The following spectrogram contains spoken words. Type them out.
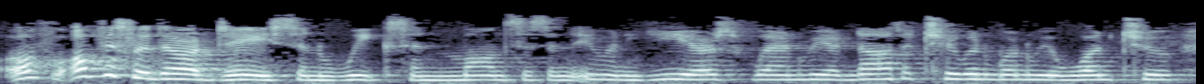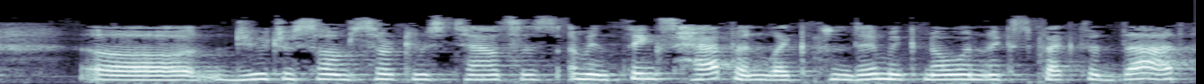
Obviously, there are days and weeks and months and even years when we are not achieving when we want to, uh, due to some circumstances. I mean, things happen like pandemic. No one expected that.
